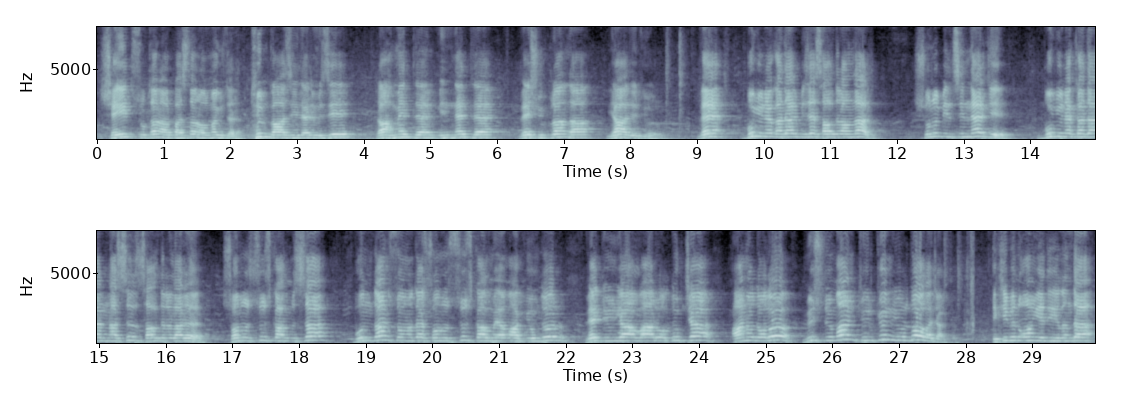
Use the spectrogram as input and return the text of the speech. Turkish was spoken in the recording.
Şehit Sultan Alparslan olmak üzere tüm gazilerimizi rahmetle, minnetle ve şükranla yad ediyorum. Ve bugüne kadar bize saldıranlar şunu bilsinler ki bugüne kadar nasıl saldırıları sonuçsuz kalmışsa bundan sonra da sonuçsuz kalmaya mahkumdur ve dünya var oldukça Anadolu Müslüman Türk'ün yurdu olacaktır. 2017 yılında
